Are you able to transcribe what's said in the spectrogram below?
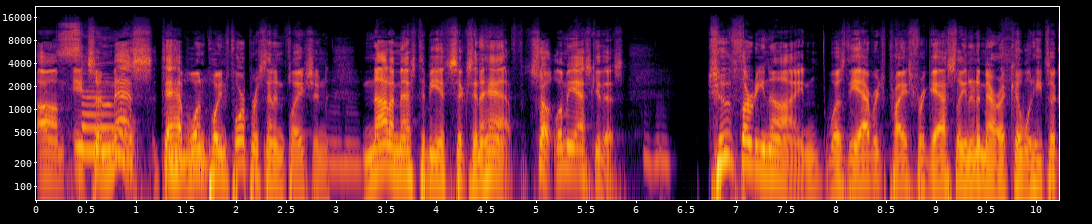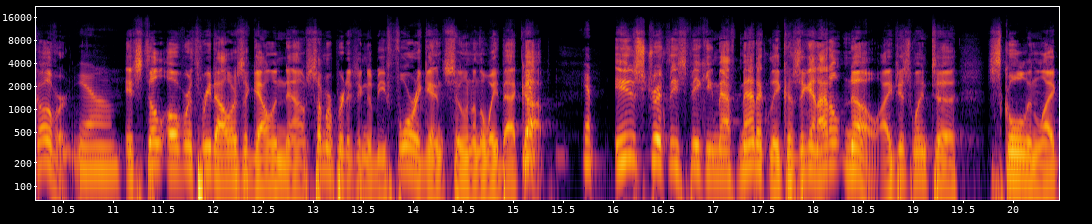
um, it's a mm-hmm. mess to have 1.4% inflation, not a mess to be at six and a half. So let me ask you this. Mm-hmm. 239 was the average price for gasoline in America when he took over. Yeah. It's still over $3 a gallon now. Some are predicting it'll be 4 again soon on the way back up. Yep. Is strictly speaking mathematically because again, I don't know. I just went to school in like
